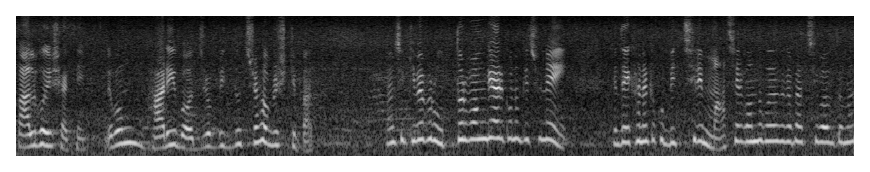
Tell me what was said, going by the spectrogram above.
কালবৈশাখী এবং ভারী বজ্র বিদ্যুৎ সহ বৃষ্টিপাত। আমি কী ব্যাপার, উত্তরবঙ্গে আর কোনো কিছু নেই? কিন্তু এখানে একটা খুব বিচ্ছিরি মাছের গন্ধ কোথা থেকে পাচ্ছি বলতো মা?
